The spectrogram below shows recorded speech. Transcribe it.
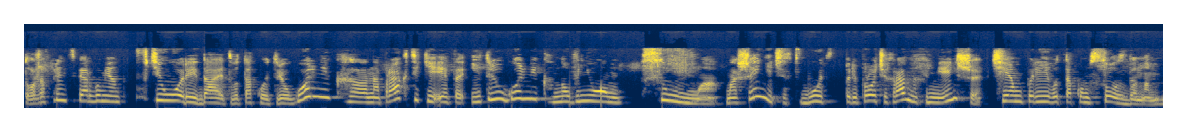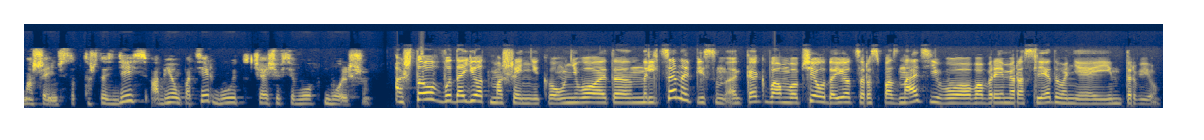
тоже, в принципе, аргумент. В теории, да, это вот такой треугольник, э, на практике это и треугольник, но в нем сумма мошенничеств будет при прочих равных меньше, чем при вот таком созданном мошенничестве, потому что здесь объем потерь будет чаще всего больше. А что выдает мошенника? У него это на лице написано? Как вам вообще удается распознать его во время расследования и интервью?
